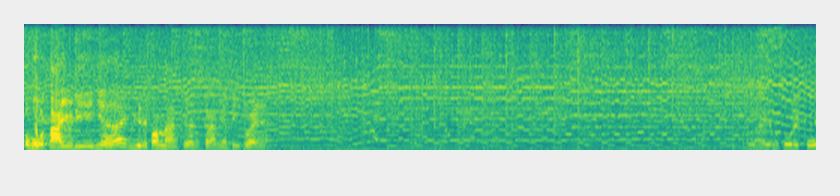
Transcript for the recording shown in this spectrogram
โอ้โห ตายอยู่ดีเฮ้ยอยู่ในป้อมนานเกินขนาดเมียนตีช่วยเนี่ยอะไรย่ามาสู้เลยกู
